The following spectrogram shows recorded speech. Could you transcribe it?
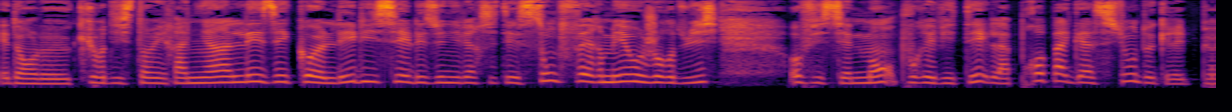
Et dans le Kurdistan iranien, les écoles, les lycées les universités sont fermées aujourd'hui, officiellement pour éviter la propagation de grippe.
